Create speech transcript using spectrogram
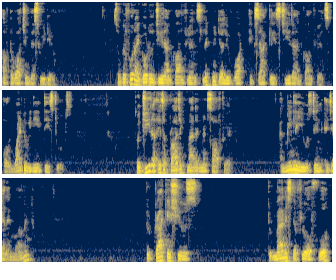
after watching this video. So before I go to Jira and Confluence let me tell you what exactly is Jira and Confluence or why do we need these tools. So Jira is a project management software and mainly used in agile environment to track issues to manage the flow of work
